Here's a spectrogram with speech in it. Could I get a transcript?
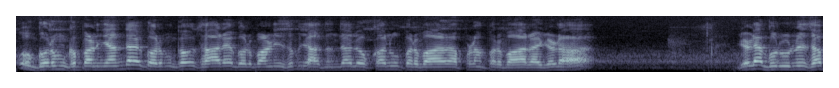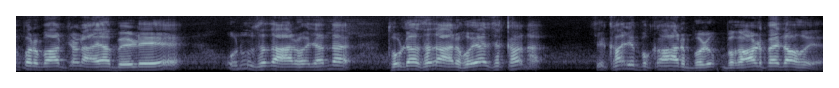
ਉਹ ਗੁਰਮੁਖ ਬਣ ਜਾਂਦਾ, ਗੁਰਮੁਖ ਉਹ ਸਾਰੇ ਗੁਰਬਾਣੀ ਸਮਝਾ ਦਿੰਦਾ। ਲੋਕਾਂ ਨੂੰ ਪਰਿਵਾਰ, ਆਪਣਾ ਪਰਿਵਾਰ ਹੈ ਜਿਹੜਾ। ਜਿਹੜਾ ਗੁਰੂ ਨੇ ਸਭ ਪਰਿਵਾਰ ਚੜਾਇਆ ਬੇੜੇ ਉਹਨੂੰ ਸੁਧਾਰ ਹੋ ਜਾਂਦਾ। ਤੁਹਾਡਾ ਸੁਧਾਰ ਹੋਇਆ ਸਿੱਖਾਂ ਦਾ? ਸਿੱਖਾਂ 'ਚ ਬਕਾਰ ਵਿਗਾੜ ਪੈਦਾ ਹੋਇਆ।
